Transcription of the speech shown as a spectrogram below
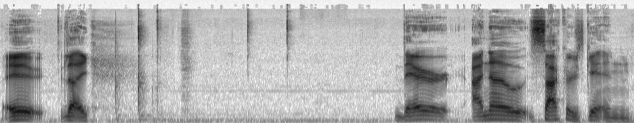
it, like there. I know soccer's getting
